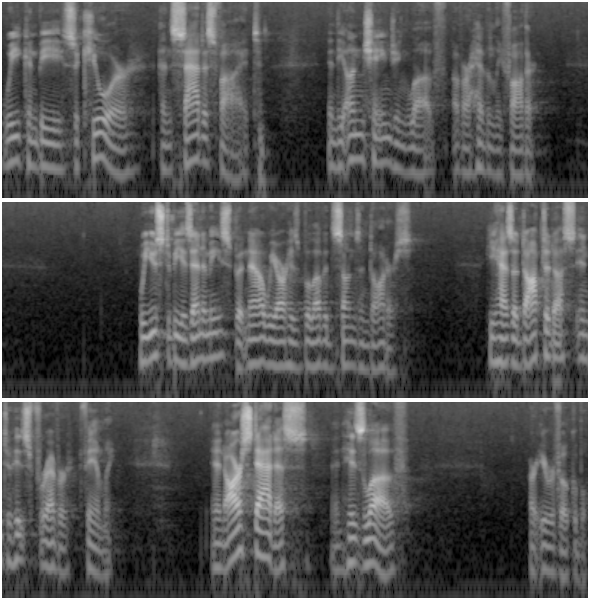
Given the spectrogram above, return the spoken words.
we can be secure and satisfied in the unchanging love of our Heavenly Father. We used to be his enemies, but now we are his beloved sons and daughters. He has adopted us into his forever family. And our status and his love are irrevocable.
